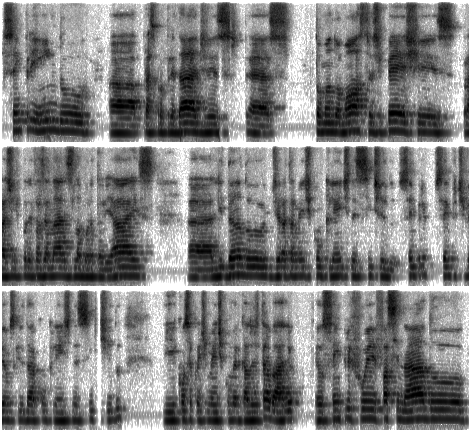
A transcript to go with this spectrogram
sempre indo para as propriedades, é, tomando amostras de peixes, para a gente poder fazer análises laboratoriais, ah, lidando diretamente com o cliente nesse sentido. Sempre, sempre tivemos que lidar com o cliente nesse sentido e, consequentemente, com o mercado de trabalho. Eu sempre fui fascinado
